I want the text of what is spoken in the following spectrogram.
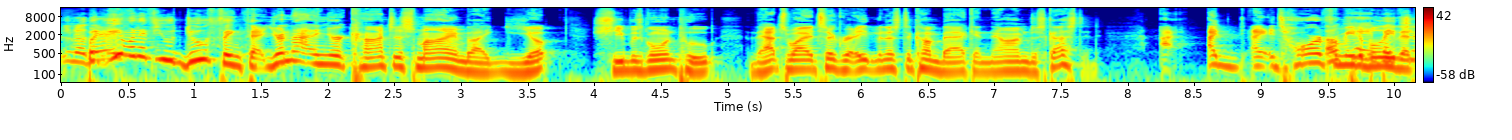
you know. But even if you do think that, you're not in your conscious mind like, yep, she was going poop. That's why it took her eight minutes to come back, and now I'm disgusted. I, I, it's hard for me to Okay, believe that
